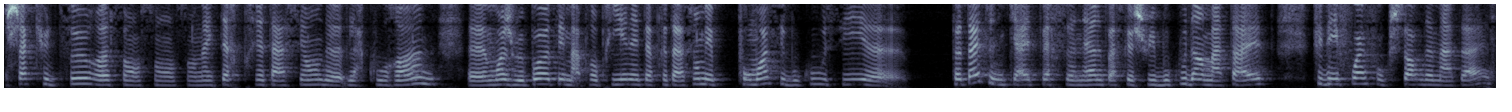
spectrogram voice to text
chaque culture a son, son, son interprétation de, de la couronne. Euh, moi, je veux pas tu sais, m'approprier une interprétation, mais pour moi, c'est beaucoup aussi euh, peut-être une quête personnelle parce que je suis beaucoup dans ma tête. Puis des fois, il faut que je sorte de ma tête.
